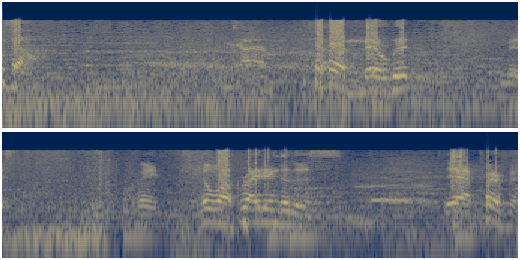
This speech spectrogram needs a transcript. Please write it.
Huzzah! Nailed it. Missed. Wait, he'll walk right into this. Yeah, perfect.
